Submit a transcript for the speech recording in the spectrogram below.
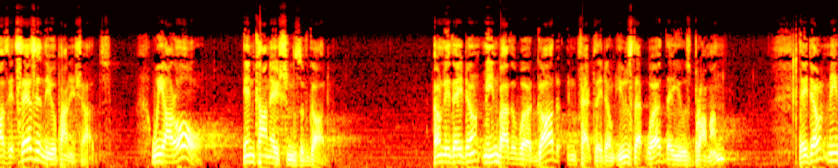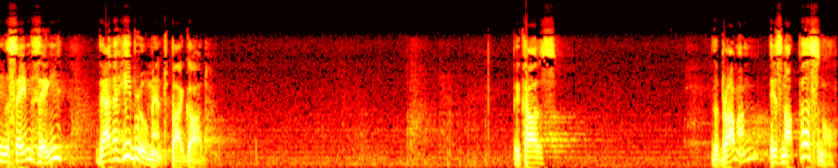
Because it says in the Upanishads, we are all incarnations of God. Only they don't mean by the word God, in fact they don't use that word, they use Brahman. They don't mean the same thing that a Hebrew meant by God. Because the Brahman is not personal.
